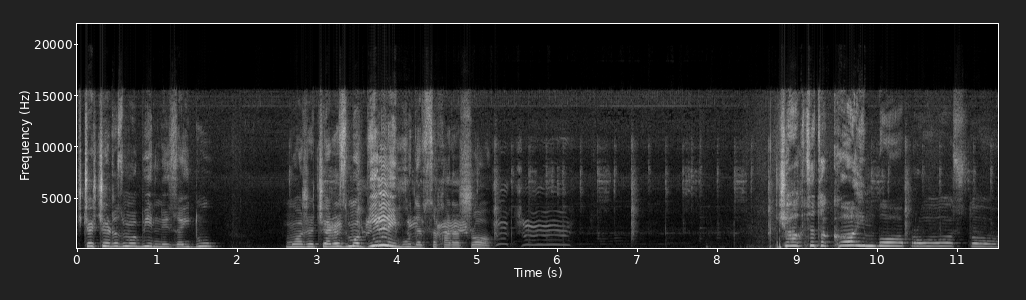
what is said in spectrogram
Ще через мобільний зайду. Може через мобільний буде все хорошо. Чак, це така імба просто.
